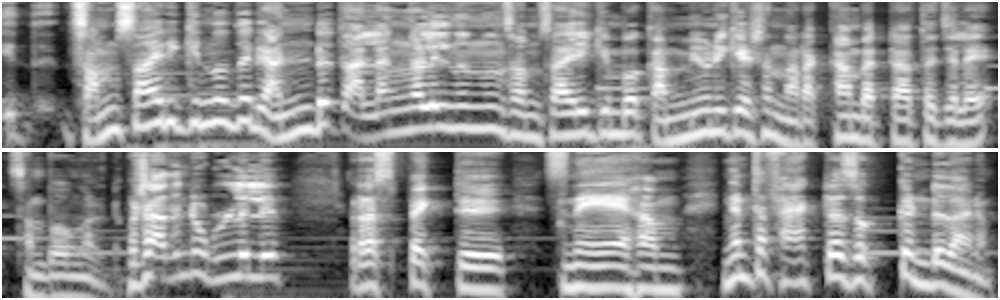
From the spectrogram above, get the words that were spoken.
ഇത് സംസാരിക്കുന്നത് രണ്ട് തലങ്ങളിൽ നിന്നും സംസാരിക്കുമ്പോൾ കമ്മ്യൂണിക്കേഷൻ നടക്കാൻ പറ്റാത്ത ചില സംഭവങ്ങളുണ്ട്. പക്ഷെ അതിന്റെ ഉള്ളിൽ റെസ്പെക്റ്റ് സ്നേഹം ഇങ്ങനത്തെ ഫാക്ടേഴ്സ് ഒക്കെ ഉണ്ട് താനും.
